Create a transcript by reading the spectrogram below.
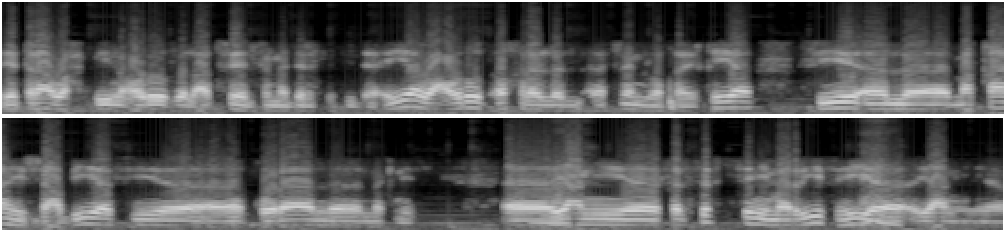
يتراوح بين عروض للأطفال في المدارس الابتدائية وعروض أخرى للأفلام الوثائقية في المقاهي الشعبية في آه، قرى المكنيسي آه يعني آه، فلسفة السينما الريف هي يعني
